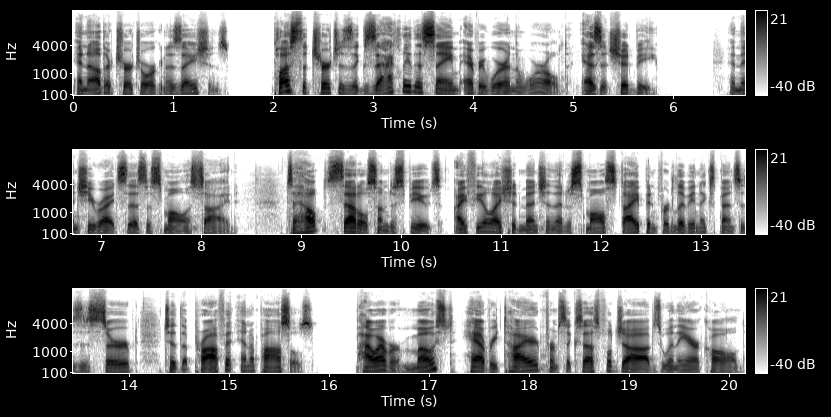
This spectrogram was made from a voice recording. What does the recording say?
and other church organizations. Plus, the church is exactly the same everywhere in the world, as it should be. And then she writes this, a small aside. To help settle some disputes, I feel I should mention that a small stipend for living expenses is served to the prophet and apostles. However, most have retired from successful jobs when they are called.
